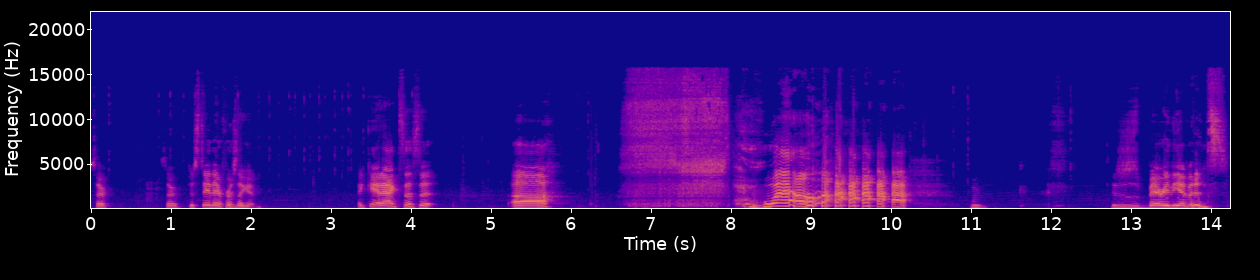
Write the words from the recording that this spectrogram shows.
Sir? Sir, just stay there for a second. I can't access it. Uh... Well! Let's just bury the evidence.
